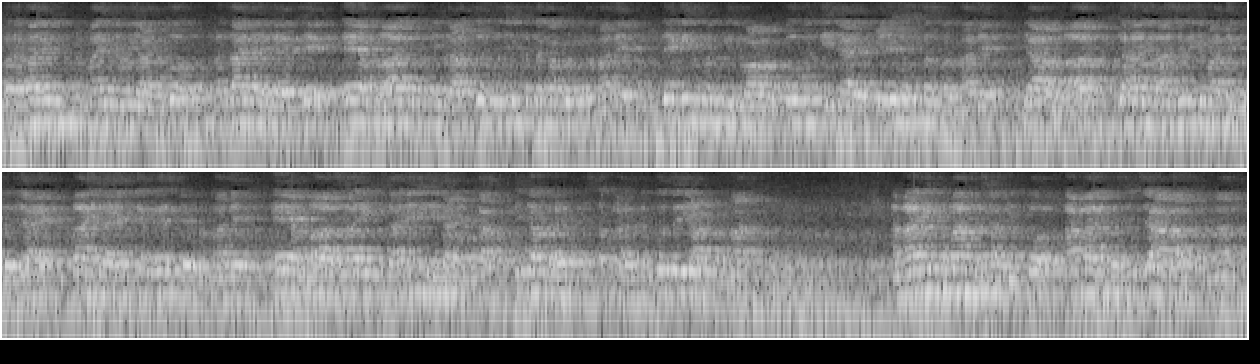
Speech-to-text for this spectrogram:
اور ہماری ہماری ضروریات کو خزانہ غیر سے اے اللہ تو اپنی ذات سے خود اس کا تکبر فرما دے، لیکن امت کی دعاؤں کو امت کی ہدایت کے لیے مختص فرما دے۔ یا اللہ، جہاں جہاں سے بھی جماعتیں گزر جائے وہاں ہدایت کے فیصلے فرما دے۔ اے اللہ، ساری انسانی کی ہدایت کا انجام سب کا حرکت کو ذریعہ فرما۔ ہماری تمام مساجد کو اعمال مسجد سے آباد کرنا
